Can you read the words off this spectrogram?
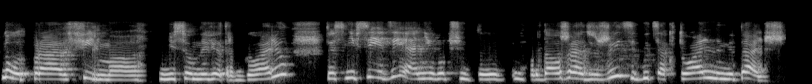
ну вот про фильм э, «Унесенный ветром» говорил, то есть не все идеи, они, в общем-то, ну, продолжают жить и быть актуальными дальше.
